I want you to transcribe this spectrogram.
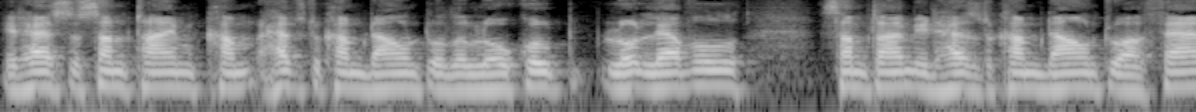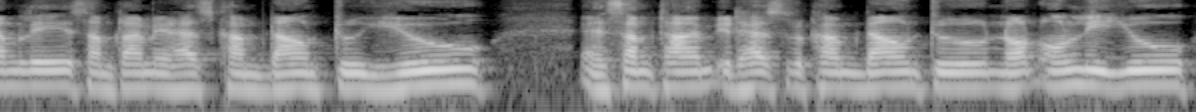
it has to sometime come has to come down to the local level. Sometimes it has to come down to our family. Sometimes it has come down to you, and sometimes it has to come down to not only you,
